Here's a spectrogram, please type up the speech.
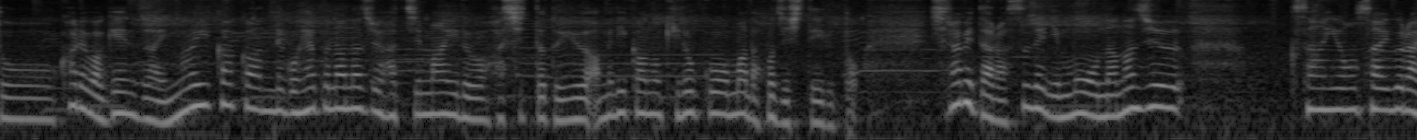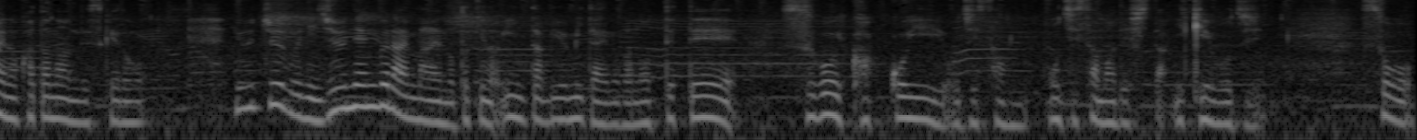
と、彼は現在6日間で578マイルを走ったというアメリカの記録をまだ保持していると。調べたらすでにもう70 34歳ぐらいの方なんですけど YouTube に10年ぐらい前の時のインタビューみたいのが載っててすごいかっこいいおじさんおじさまでした。池おじそう。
